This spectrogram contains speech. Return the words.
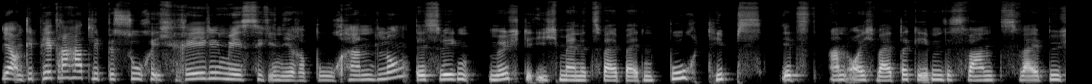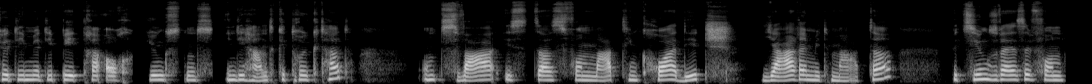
Ja, und die Petra Hartlieb besuche ich regelmäßig in ihrer Buchhandlung. Deswegen möchte ich meine zwei beiden Buchtipps jetzt an euch weitergeben. Das waren zwei Bücher, die mir die Petra auch jüngstens in die Hand gedrückt hat. Und zwar ist das von Martin Kordic, Jahre mit Martha, beziehungsweise von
